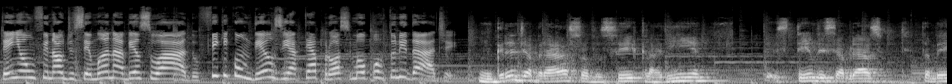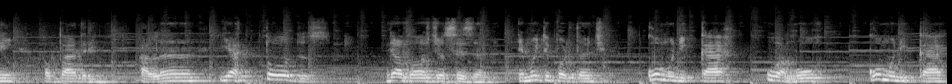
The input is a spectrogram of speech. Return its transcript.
Tenha um final de semana abençoado. Fique com Deus e até a próxima oportunidade. Um grande abraço a você, Clarinha. Estendo esse abraço também ao Padre Alain e a todos da Voz Diocesana. É muito importante comunicar o amor, comunicar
